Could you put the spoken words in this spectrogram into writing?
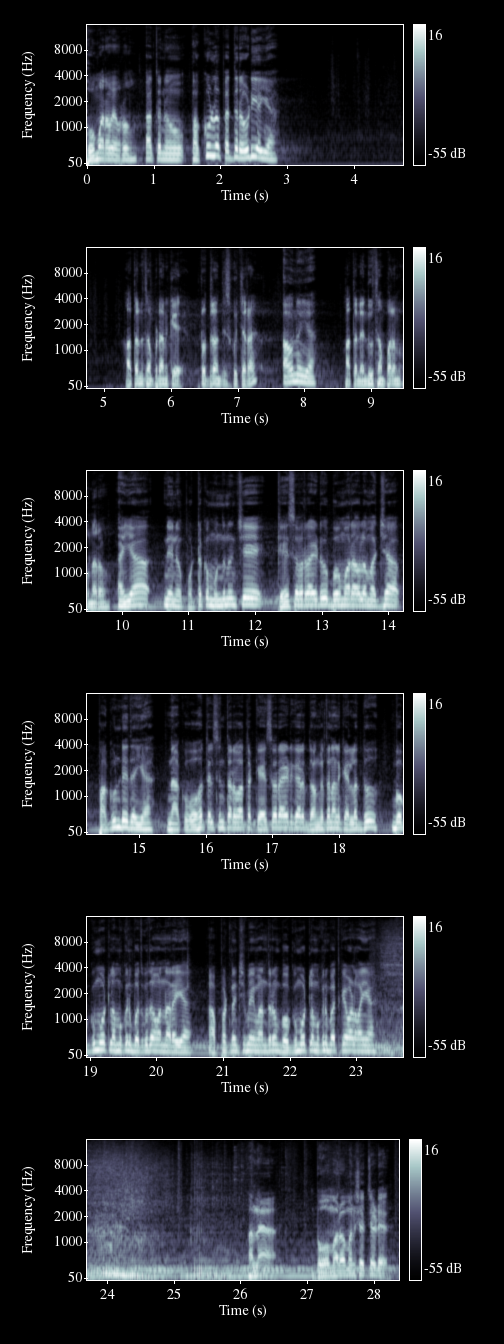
భూమారావు ఎవరు? అతను పక్కూళ్ళో పెద్ద రౌడీ అయ్యా. అతన్ని చంపడానికే రుద్రాన్ని తీసుకొచ్చారా? అవునయ్యా. అతను ఎందుకు చంపాలనుకున్నారు? అయ్యా నేను పుట్టక ముందు నుంచే కేశవరాయుడు భూమారావుల మధ్య పగుండేదయ్యా. నాకు ఊహ తెలిసిన తర్వాత కేశవరాయుడు గారు దొంగతనాలకు వెళ్ళొద్దు బొగ్గుమూట్లు అమ్ముకుని బతుకుదామన్నారయ్యా. అప్పటి నుంచి మేమందరం బొగ్గుమూట్లు అమ్ముకుని బతికేవాళ్ళమయ్యా. అన్నా బోమరో మనిషి వచ్చాడు.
